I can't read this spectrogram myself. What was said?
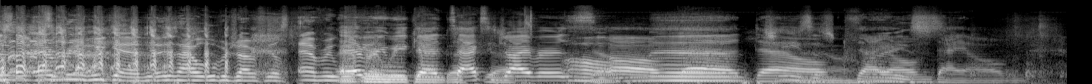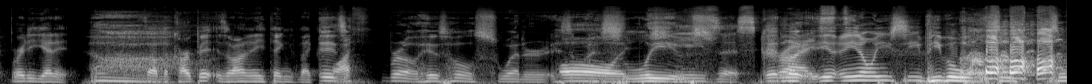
Uber every weekend. This is how Uber driver feels every weekend. Every, Every weekend, weekend, taxi yeah. drivers. Oh, man. man. Damn, Jesus damn, Christ. damn. Where'd you get it? Is it on the carpet? Is it on anything like It's, cloth? Bro, his whole sweater, his, Oh, his sleeves. Jesus It look- Christ. you, you know when you see people with some, some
